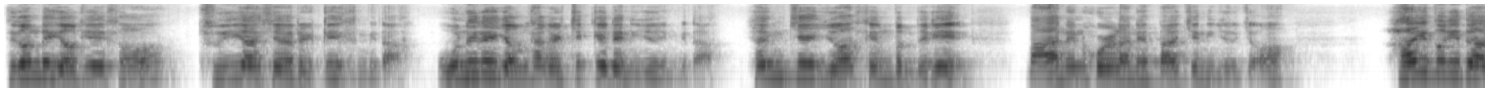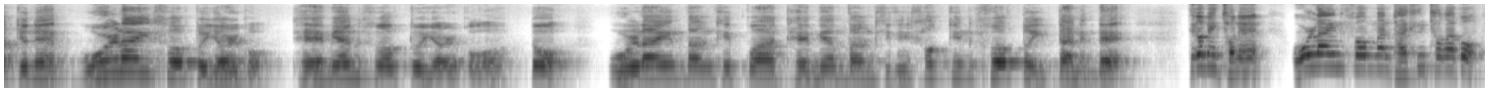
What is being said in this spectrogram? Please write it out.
그런데 여기에서 주의하셔야 될 게 있습니다. 오늘의 영상을 찍게 된 이유입니다. 현재 유학생분들이 많은 혼란에 빠진 이유죠. 하이브리드 학교는 온라인 수업도 열고 대면 수업도 열고 또 온라인 방식과 대면 방식이 섞인 수업도 있다는데 그러면 저는 온라인 수업만 다 신청하고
